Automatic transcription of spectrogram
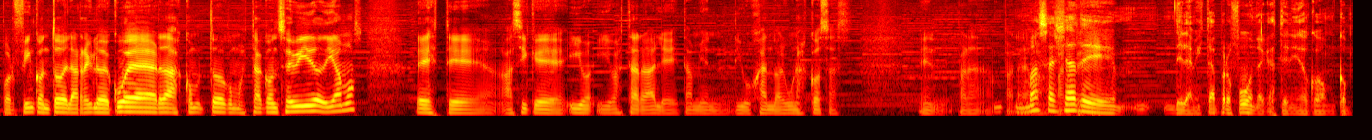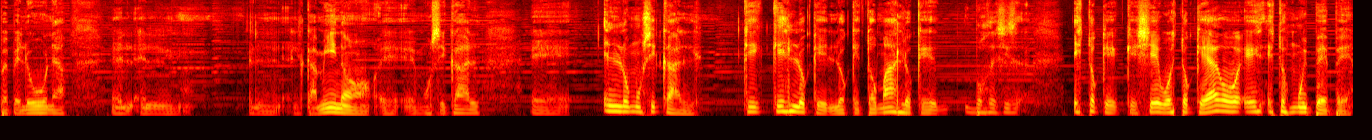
por fin con todo el arreglo de cuerdas, con- todo como está concebido, digamos. Este, así que iba, iba a estar Ale también dibujando algunas cosas en- para, para- Más allá de, de la amistad profunda que has tenido con, con Pepe Luna, el, el- el- el camino eh, musical, eh, en lo musical, ¿qué, qué es lo que, lo que tomás, lo que vos decís, esto que, que llevo, esto que hago, es- esto es muy Pepe?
